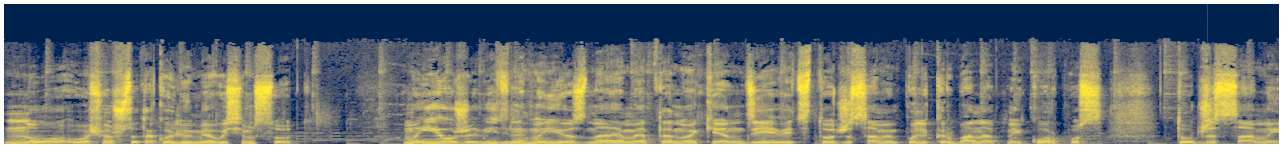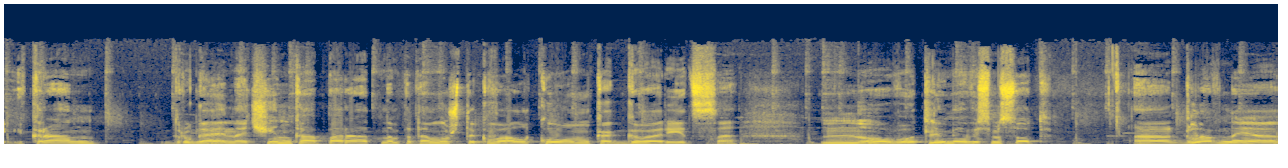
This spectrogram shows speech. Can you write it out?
Но, в общем, что такое Lumia 800? Мы ее уже видели, мы ее знаем. Это Nokia N9, тот же самый поликарбонатный корпус, тот же самый экран, другая начинка аппаратна, потому что Qualcomm, как говорится. Но вот Lumia 800. А главное,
